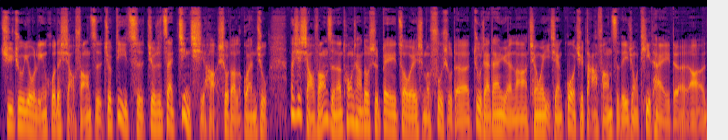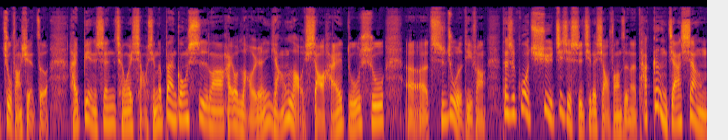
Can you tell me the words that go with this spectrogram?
居住又灵活的小房子，就第一次就是在近期哈受到了关注。那些小房子呢，通常都是被作为什么附属的住宅单元啦，成为以前过去大房子的一种替代的啊住房选择，还变身成为小型的办公室啦，还有老人养老、小孩读书、呃吃住的地方。但是过去这些时期的小房子呢，它更加。像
